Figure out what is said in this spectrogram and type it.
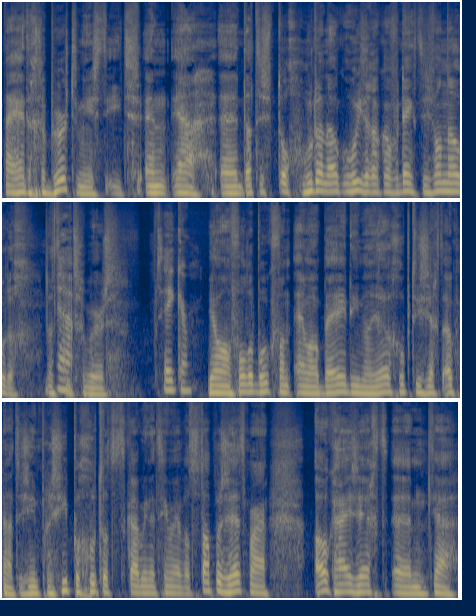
nou ja, er gebeurt tenminste iets. En ja, dat is toch, hoe, dan ook, hoe je er ook over denkt, het is wel nodig dat er ja. iets gebeurt. Zeker. Johan Vollerbroek van MOB, die milieugroep, die zegt ook... nou, het is in principe goed dat het kabinet hiermee wat stappen zet... maar ook hij zegt, um, ja,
